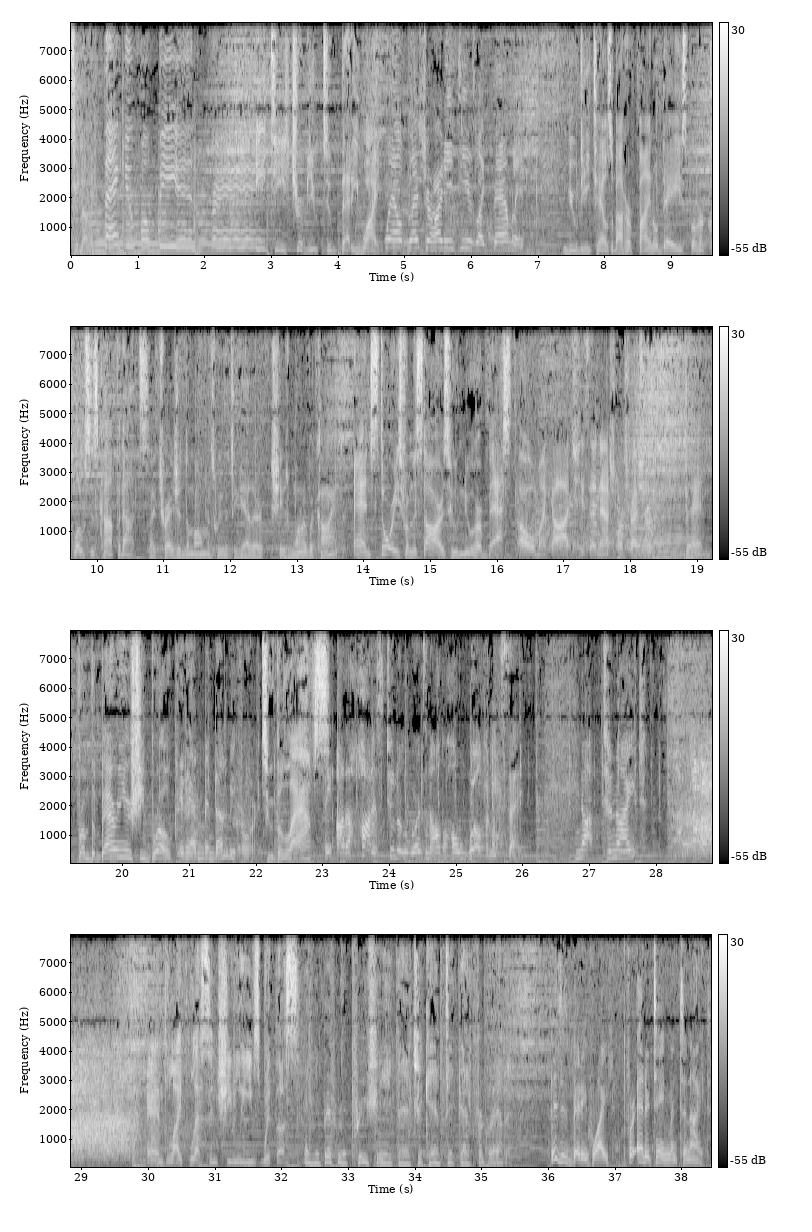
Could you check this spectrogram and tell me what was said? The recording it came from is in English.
Tonight, Thank you for being a friend. E.T.'s tribute to Betty White. Well, bless your heart, E.T. is like family. New details about her final days for her closest confidants. I treasured the moments we were together. She was one of a kind. And stories from the stars who knew her best. Oh my God, she's a national treasure. Then, from the barrier she broke It hadn't been done before. to the laughs They are the hottest two little words in all the whole world for me to say. Not tonight. And life lessons she leaves with us. And you better appreciate that. You can't take that for granted. This is Betty White for Entertainment Tonight.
